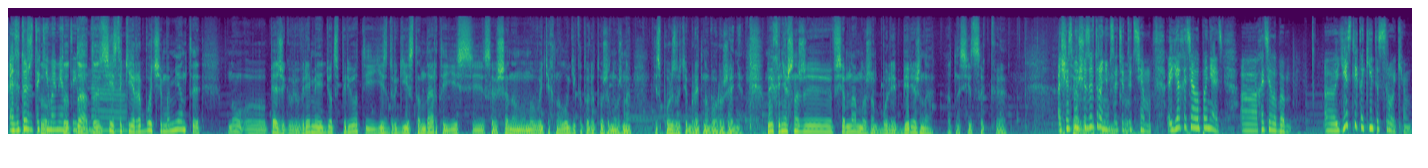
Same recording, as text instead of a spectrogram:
Это тоже то, такие моменты. То, именно... Да, то есть есть такие рабочие моменты. Ну, опять же говорю, время идет вперед, и есть другие стандарты, есть совершенно ну, новые технологии, которые тоже нужно использовать и брать на вооружение. Ну и, конечно же, всем нам нужно более бережно относиться к а сейчас мы еще затронем, кстати, эту тему. Я хотела понять, а, хотела бы, а, есть ли какие-то сроки?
